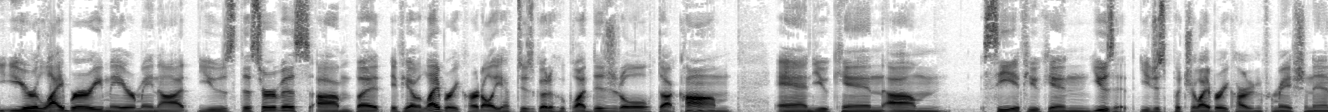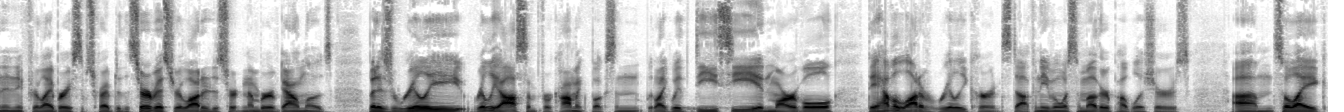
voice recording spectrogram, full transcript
your library may or may not use the service. Um, but if you have a library card, all you have to do is go to hoopladigital.com and you can um, see if you can use it. You just put your library card information in, and if your library subscribed to the service, you're allotted a certain number of downloads. But it's really, really awesome for comic books. And like with DC and Marvel, they have a lot of really current stuff, and even with some other publishers. Um, so, like,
